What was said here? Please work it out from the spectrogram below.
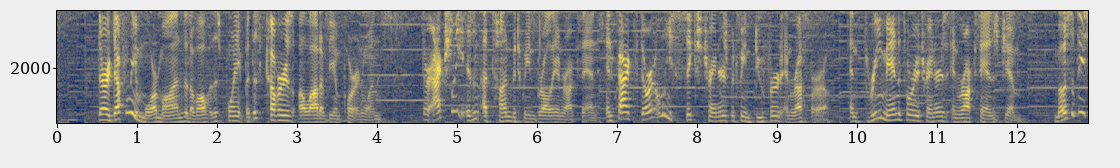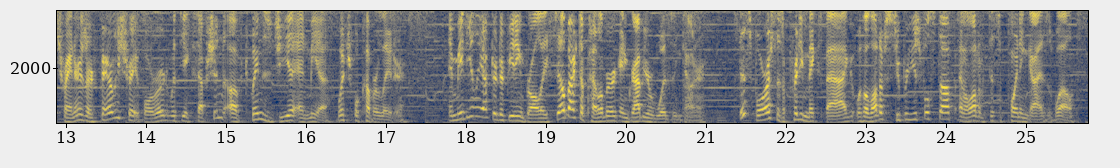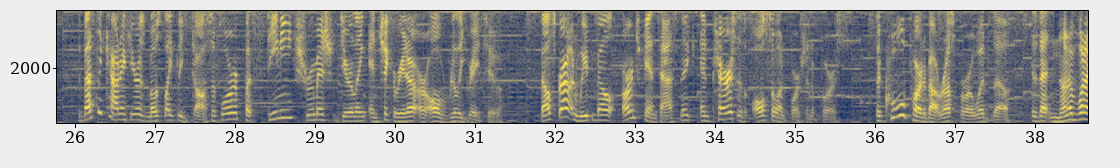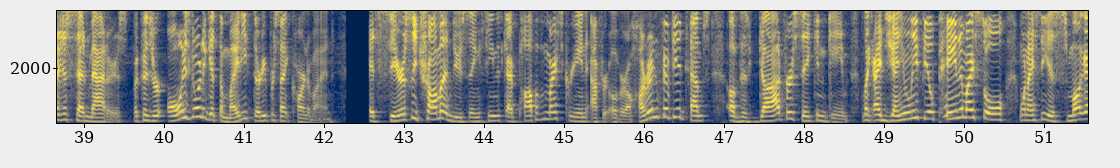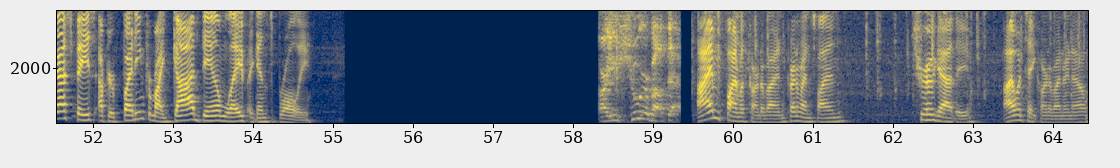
There are definitely more mons that evolve at this point, but this covers a lot of the important ones. There actually isn't a ton between Brawly and Roxanne. In fact, there are only 6 trainers between Dewford and Rustboro, and 3 mandatory trainers in Roxanne's gym. Most of these trainers are fairly straightforward with the exception of twins Gia and Mia, which we'll cover later. Immediately after defeating Brawly, sail back to Petalburg and grab your woods encounter. This forest is a pretty mixed bag, with a lot of super useful stuff and a lot of disappointing guys as well. The best encounter here is most likely Gossifleur, but Steenee, Shroomish, Deerling, and Chikorita are all really great too. Bellsprout and Weepinbell aren't fantastic, and Paras is also unfortunate, of course. The cool part about Rustboro Woods, though, is that none of what I just said matters, because you're always going to get the mighty 30% Carnivine. It's seriously trauma-inducing seeing this guy pop up on my screen after over 150 attempts of this god-forsaken game. Like, I genuinely feel pain in my soul when I see his smug-ass face after fighting for my goddamn life against Brawly. Are you sure about that? I'm fine with Carnivine. Carnivine's fine. True, Gathy. I would take Carnivine right now.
